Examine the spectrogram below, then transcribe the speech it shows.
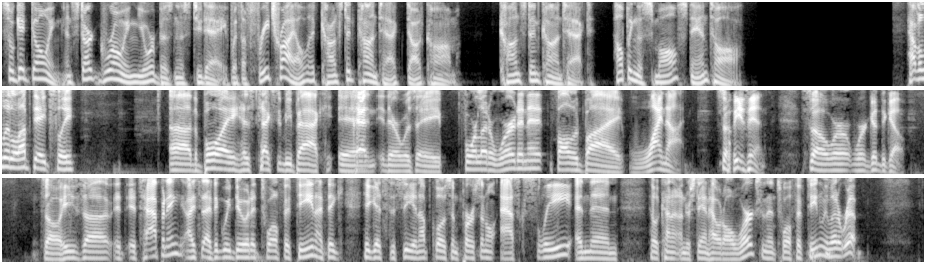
So get going and start growing your business today with a free trial at constantcontact.com. Constant Contact, helping the small stand tall. Have a little update, Sleep. Uh, the boy has texted me back, and okay. there was a four letter word in it, followed by why not? So he's in. So we're, we're good to go. So he's uh, it, it's happening. I, I, think we do it at twelve fifteen. I think he gets to see an up close and personal Ask Sleep, and then he'll kind of understand how it all works. And then twelve fifteen, we let it rip.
